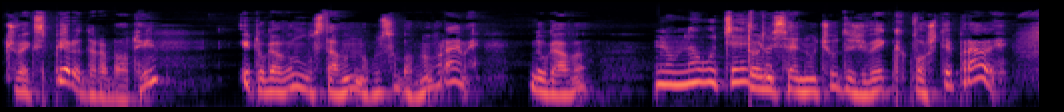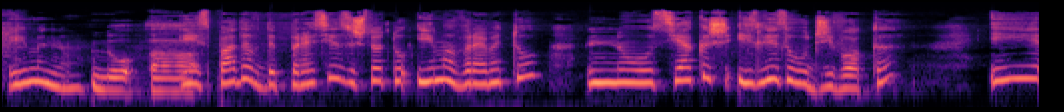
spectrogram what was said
човек спира да работи и тогава му остава много свободно време. Тогава Но много често... Той не се е научил да живее какво ще прави. Именно. Но, а... И изпада в депресия, защото има времето, но сякаш излиза от живота и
